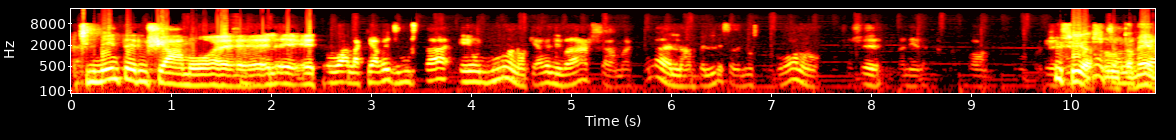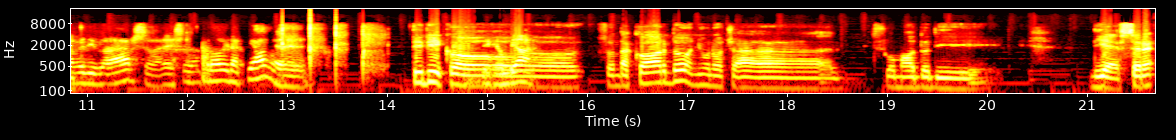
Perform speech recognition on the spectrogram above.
facilmente riusciamo a eh, trovare la chiave giusta e ognuno ha una chiave diversa, ma quella è la bellezza del nostro ruolo. Non so se Daniele è d'accordo. Sì, sì, assolutamente. Una chiave diversa e se non trovi la chiave... Ti dico, sono d'accordo, ognuno ha il suo modo di, di essere,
